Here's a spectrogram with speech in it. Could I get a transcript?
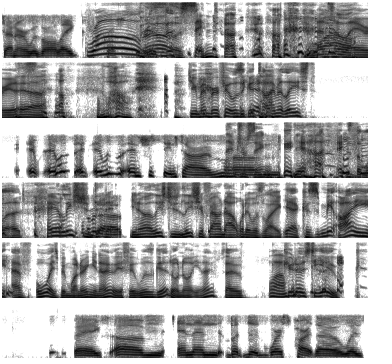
center was all like Gross. the center. That's hilarious. Yeah. wow. Do you remember if it was a good time at least? it, it was it, it was an interesting time. Interesting. Um, yeah. Is the word. Hey, at least you Warm it did it. You know, at least you at least you found out what it was like. Yeah, because me, I have always been wondering, you know, if it was good or not. You know, so Wow. kudos to you. Thanks. Um, and then, but the worst part though was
